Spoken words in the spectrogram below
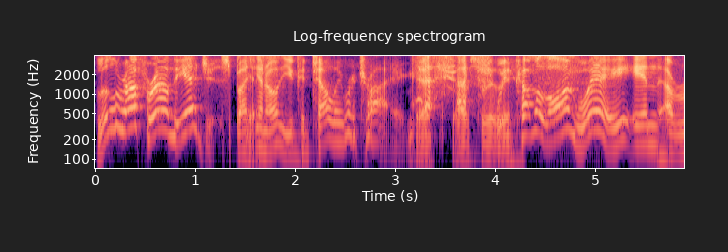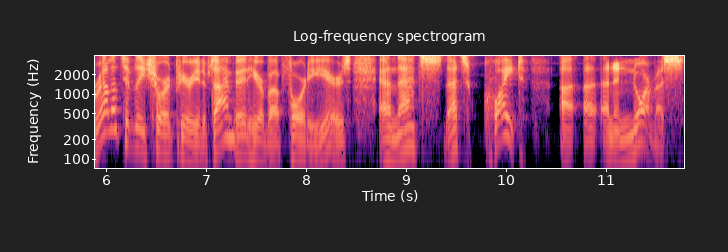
a little rough around the edges, but yes. you know, you could tell they were trying. Yes, absolutely. We've come a long way in a relatively short period of time. Been here about 40 years, and that's that's quite an enormous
